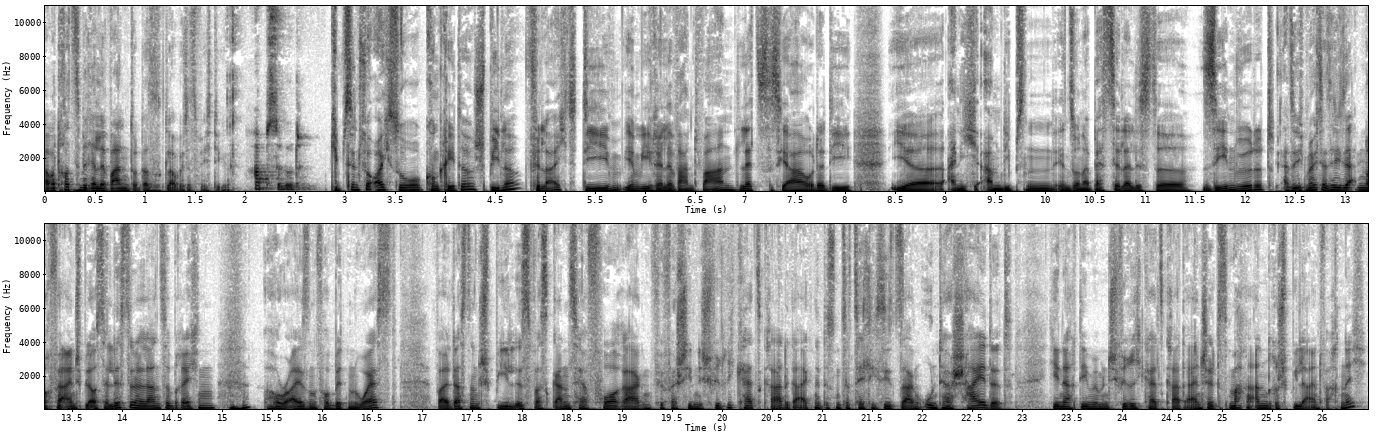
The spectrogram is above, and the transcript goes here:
Aber trotzdem relevant und das ist, glaube ich, das Wichtige. Absolut. Gibt es denn für euch so konkrete Spiele vielleicht, die irgendwie relevant waren letztes Jahr oder die ihr eigentlich am liebsten in so einer Bestsellerliste sehen würdet? Also ich möchte tatsächlich noch für ein Spiel aus der Liste eine Lanze brechen, mhm. Horizon Forbidden West, weil das ein Spiel ist, was ganz hervorragend für verschiedene Schwierigkeitsgrade geeignet ist und tatsächlich sozusagen unterscheidet, je nachdem, wie man den Schwierigkeitsgrad einstellt. Das machen andere Spiele einfach nicht.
